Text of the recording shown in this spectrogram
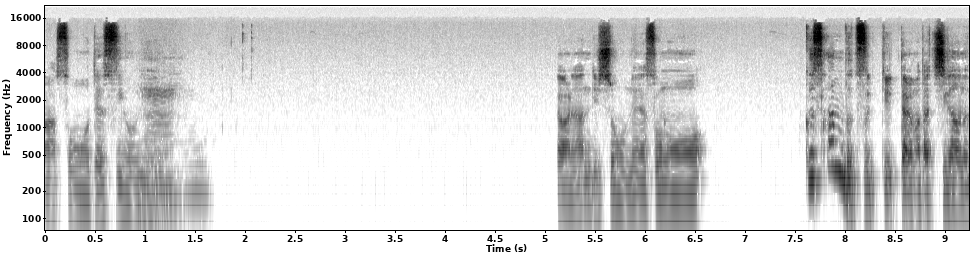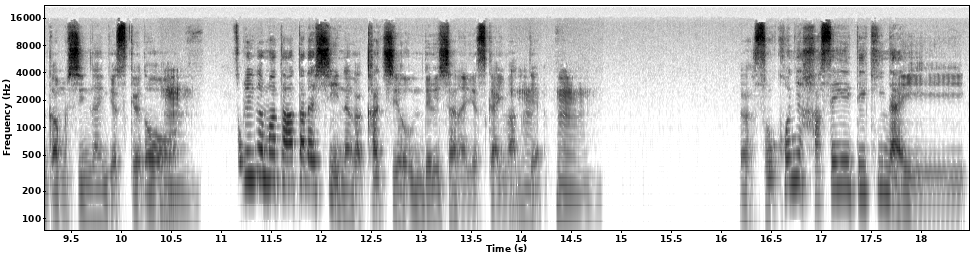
あ、そうですよね。うんだからなんでしょうね、その、副産物って言ったらまた違うのかもしれないんですけど、うんそれがまた新しいなんか価値を生んでるじゃないですか、今って。だかうんうんらそこに派生できない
